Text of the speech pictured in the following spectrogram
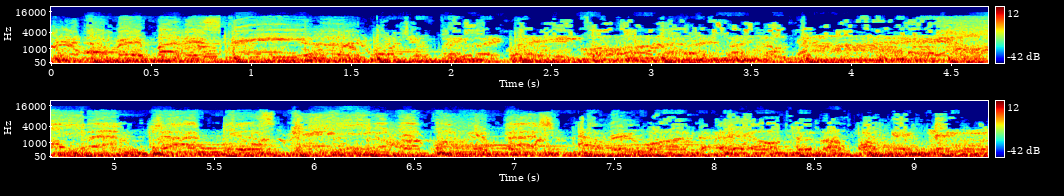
Everybody scream. Won't you please like me for a very special guy? Hey, I'm Jack is king of the fucking patch. Everyone hail to the fucking king.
